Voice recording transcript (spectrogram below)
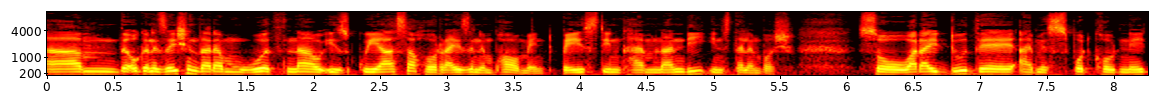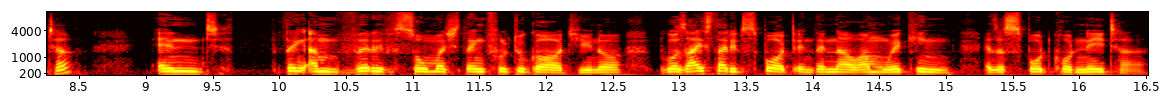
Um, the organization that I'm with now is Kuyasa Horizon Empowerment, based in Kayamandi in Stellenbosch. So what I do there, I'm a sport coordinator, and think I'm very so much thankful to God, you know, because I studied sport and then now I'm working as a sport coordinator,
